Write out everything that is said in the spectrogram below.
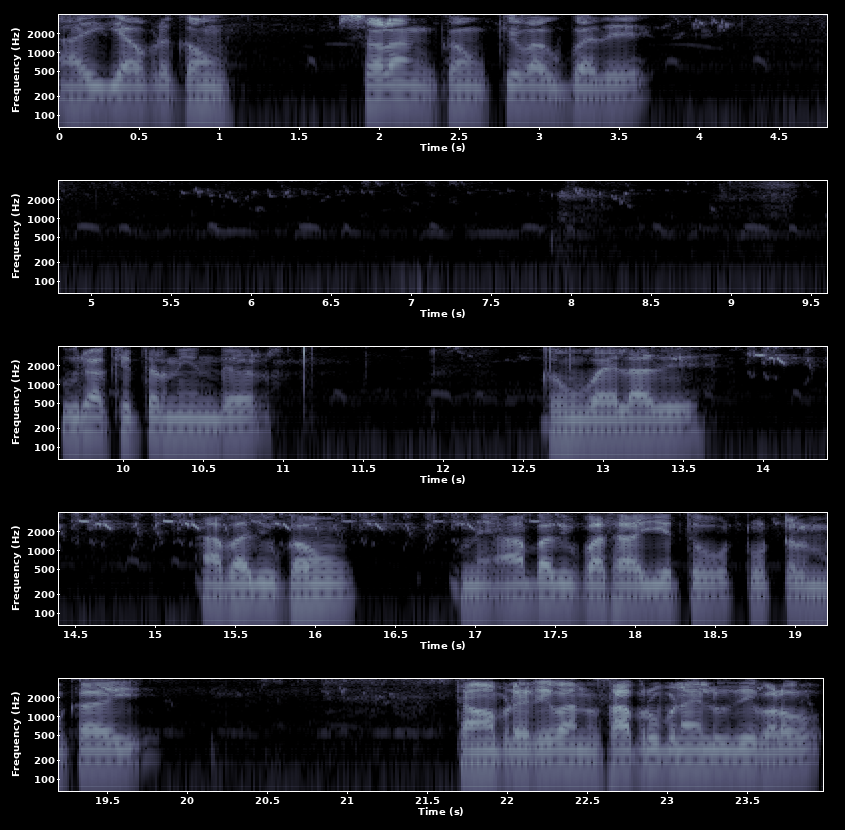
આવી ગયા આપણે ઘઉં. સળંગ ઘઉં કેવા ઊભા છે. પૂરા ખેતરની અંદર ઘઉં વાયેલા છે. આ બાજુ ઘઉં ને આ બાજુ પાછા આવીએ તો ટોટલ મકાઈ. ત્યાં આપણે રહેવાનું સાપરું બનાવેલું છે, વાળો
